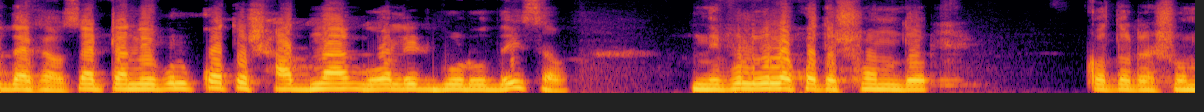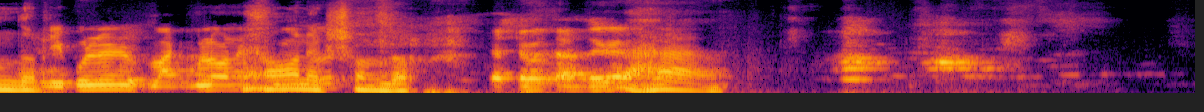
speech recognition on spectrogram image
দেখাও চারটা নিপুল কত গলির গরু দিয়েছ নিপুলগুলো কত সুন্দর কতটা সুন্দর। নিপুলের অনেক সুন্দর। বা হ্যাঁ দামটা আরেকবার বলে দিবেন দর্শকদের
